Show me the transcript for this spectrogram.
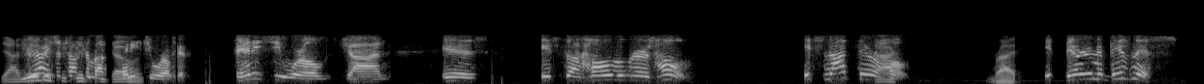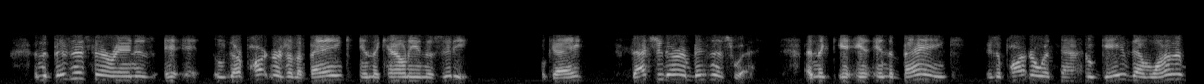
Yeah, I you guys are talking about fantasy world here. Fantasy world, John, is it's the homeowner's home. It's not their Right. home. Right. It, they're in a business, and the business they're in is it, it, their partners are the bank in the county and the city. Okay, that's who they're in business with, and the and, and the bank is a partner with them who gave them 100%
